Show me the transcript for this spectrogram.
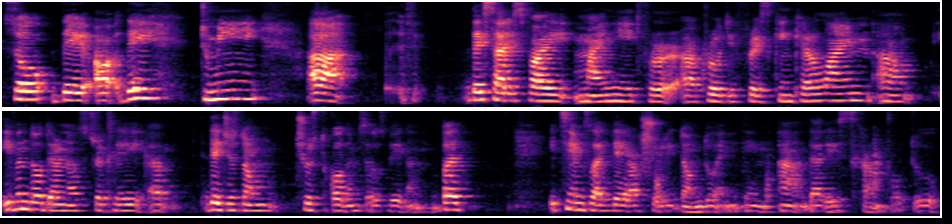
So they are they to me uh, they satisfy my need for a cruelty-free skincare line um, even though they're not strictly um, they just don't choose to call themselves vegan. But it seems like they actually don't do anything uh, that is harmful to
